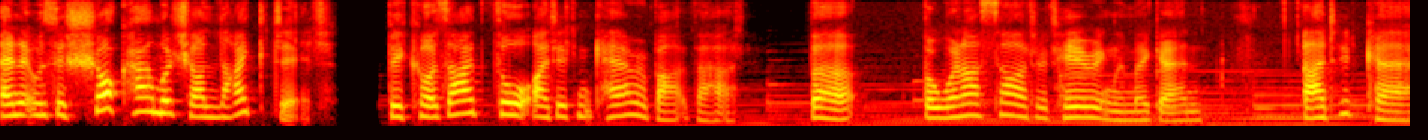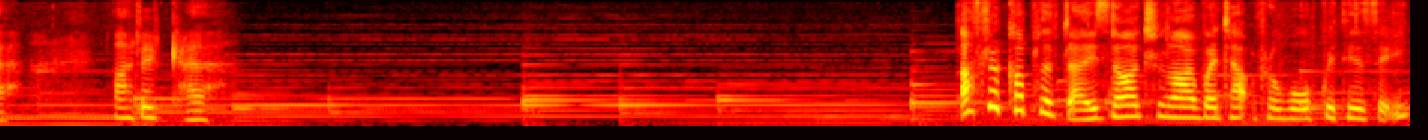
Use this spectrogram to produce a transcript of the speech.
And it was a shock how much I liked it because I thought I didn't care about that. But, but when I started hearing them again, I did care. I did care. After a couple of days, Nigel and I went out for a walk with Izzy,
